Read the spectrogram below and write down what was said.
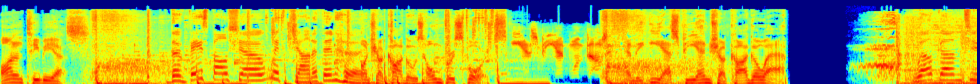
on TBS. The Baseball Show with Jonathan Hood. On Chicago's Home for Sports, ESPN 1000 and the ESPN Chicago app. Welcome to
